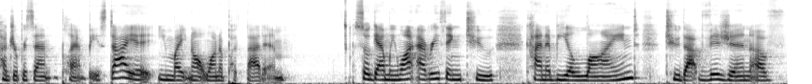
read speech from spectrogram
100% plant-based diet you might not want to put that in so again, we want everything to kind of be aligned to that vision of,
